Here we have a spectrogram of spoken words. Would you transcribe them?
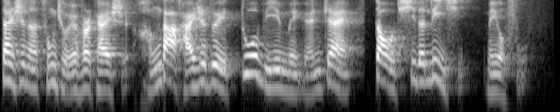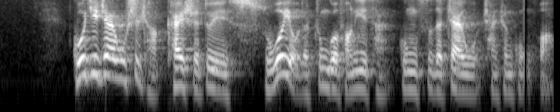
但是呢，从九月份开始，恒大还是对多笔美元债到期的利息没有付。国际债务市场开始对所有的中国房地产公司的债务产生恐慌，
